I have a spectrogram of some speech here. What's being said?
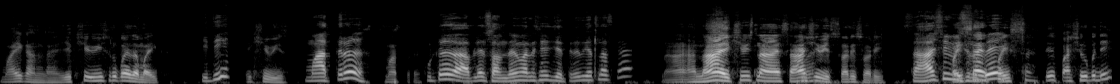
माईक आणलाय. एकशे वीस रुपयाचा माईक. किती? एकशे वीस. मात्र? मात्र. कुठं? आपल्या समजावी मला जत्रेत घेतलास का? ना ना, एकशे वीस नाही सहाशे वीस. सॉरी सॉरी सहाशे वीस पैसा आहे रुपये? पैसा. ते पाचशे रुपये दे.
